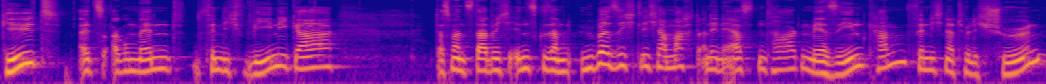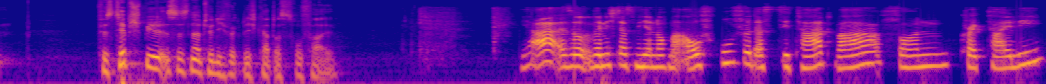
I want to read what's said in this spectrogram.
gilt als Argument, finde ich weniger, dass man es dadurch insgesamt übersichtlicher macht an den ersten Tagen, mehr sehen kann, finde ich natürlich schön. Fürs Tippspiel ist es natürlich wirklich katastrophal. Ja, also wenn ich das mir hier nochmal aufrufe, das Zitat war von Craig Tiley.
